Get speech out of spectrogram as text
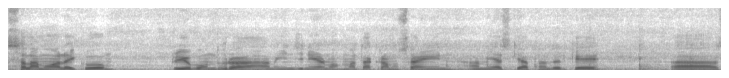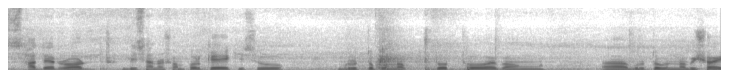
আসসালামু আলাইকুম। প্রিয় বন্ধুরা, আমি ইঞ্জিনিয়ার মোহাম্মদ আকরাম হুসাইন। আমি আজকে আপনাদেরকে ছাদের রড বিছানো সম্পর্কে কিছু গুরুত্বপূর্ণ তথ্য এবং গুরুত্বপূর্ণ বিষয়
